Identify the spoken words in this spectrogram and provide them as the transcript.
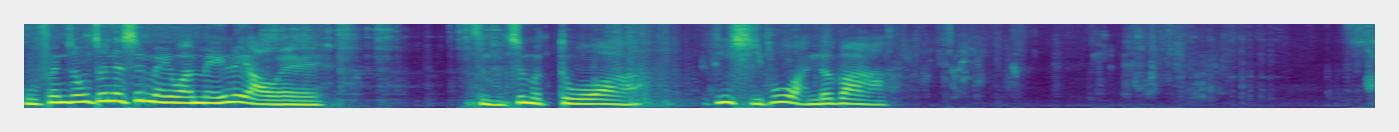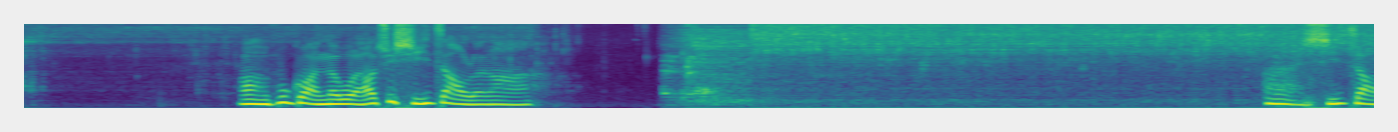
五分钟真的是没完没了哎！怎么这么多啊？一定洗不完的吧？啊，不管了，我要去洗澡了啦！哎，洗澡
